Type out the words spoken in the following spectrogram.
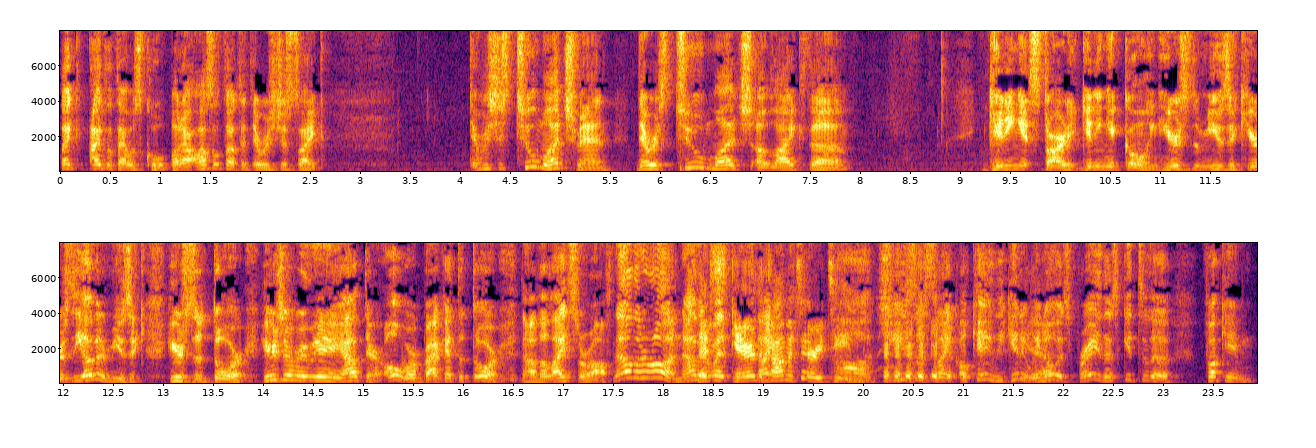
like I thought that was cool. But I also thought that there was just like there was just too much, man. There was too much of like the getting it started, getting it going. Here's the music. Here's the other music. Here's the door. Here's everybody out there. Oh, we're back at the door. Now the lights are off. Now they're on. Now they're Let's scare the commentary team. Oh Jesus! Like okay, we get it. We know it's Bray. Let's get to the fucking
